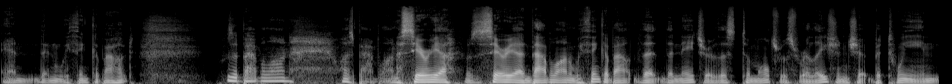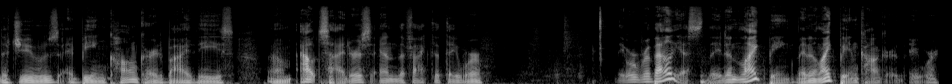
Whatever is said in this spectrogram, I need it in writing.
and then we think about was it Babylon? Was Babylon? Assyria? It was Assyria and Babylon. We think about the, the nature of this tumultuous relationship between the Jews being conquered by these um, outsiders, and the fact that they were they were rebellious. They didn't like being they didn't like being conquered. They were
